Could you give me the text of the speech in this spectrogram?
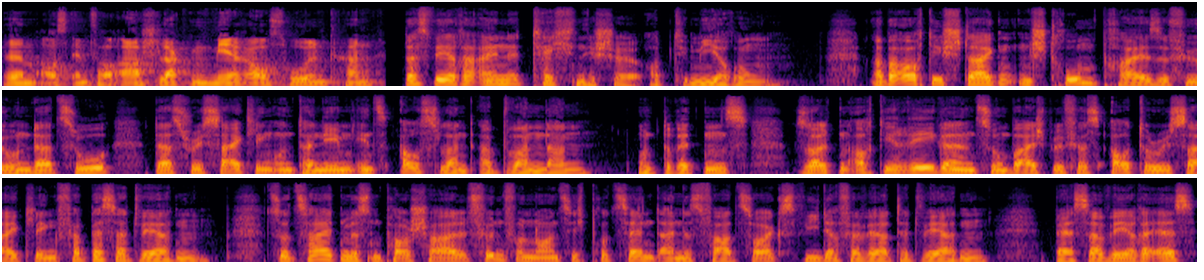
ähm, aus MVA-Schlacken mehr rausholen kann. Das wäre eine technische Optimierung. Aber auch die steigenden Strompreise führen dazu, dass Recyclingunternehmen ins Ausland abwandern. Und drittens sollten auch die Regeln zum Beispiel fürs Autorecycling verbessert werden. Zurzeit müssen pauschal 95 Prozent eines Fahrzeugs wiederverwertet werden. Besser wäre es,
